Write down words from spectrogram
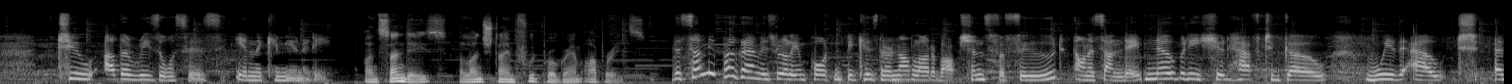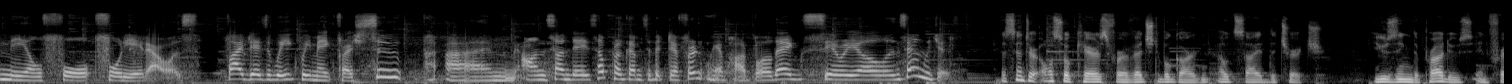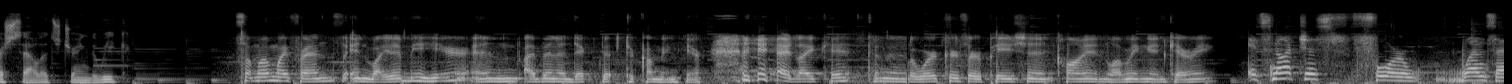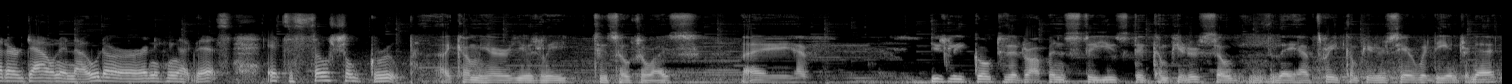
to other resources in the community. On Sundays, a lunchtime food program operates. The Sunday program is really important because there are not a lot of options for food on a Sunday. Nobody should have to go without a meal for 48 hours. Five days a week we make fresh soup. Um, on Sundays our program's a bit different. We have hard-boiled eggs, cereal and sandwiches. The center also cares for a vegetable garden outside the church, using the produce in fresh salads during the week. Some of my friends invited me here and I've been addicted to coming here. I like it. Uh, the workers are patient, kind, loving, and caring. It's not just for ones that are down and out or anything like this. It's a social group. I come here usually to socialize. I have usually go to the drop-ins to use the computers, so they have three computers here with the internet.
